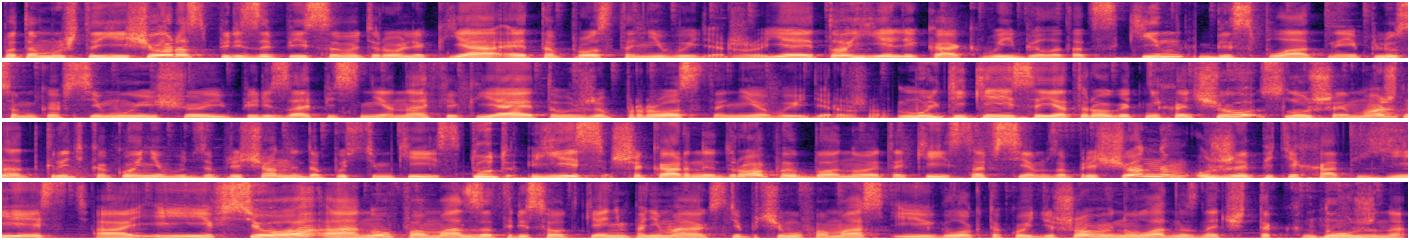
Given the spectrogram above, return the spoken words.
Потому что еще раз перезаписывать ролик я это просто не выдержу. Я и то еле как выбил этот скин бесплатный, и плюсом ко всему еще и перезапись, не, нафиг, я это уже просто не выдержу. Мультикейсы я трогать не хочу. Слушай, можно открыть какой-нибудь какой-нибудь запрещенный, допустим, кейс. Тут есть шикарные дропы, но это кейс совсем запрещенным, уже пятихат есть, а, и, и все. А, ну, ФАМАС за три сотки. Я не понимаю, кстати, почему ФАМАС и Глок такой дешевый, ну ладно, значит так нужно.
